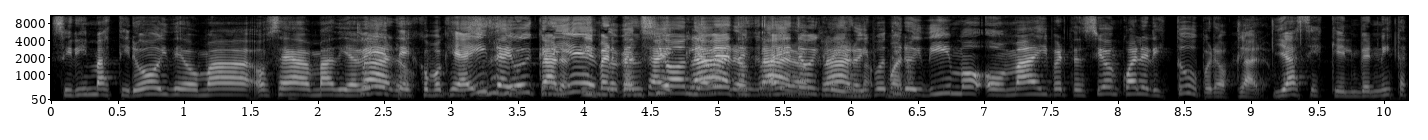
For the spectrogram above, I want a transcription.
si eres más tiroides o más, o sea, más diabetes, Claro. como que ahí te voy Claro, creyendo. hipertensión, ¿cachai? Claro, diabetes, ahí te voy claro, creyendo. hipotiroidismo o más hipertensión, ¿cuál eres tú? Pero Claro. ya si es que el invernista...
